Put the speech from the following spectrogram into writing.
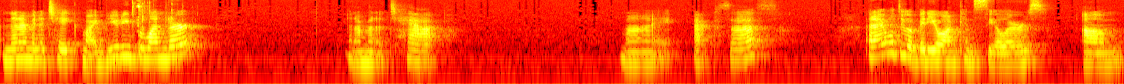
And then I'm gonna take my Beauty Blender and I'm gonna tap my excess. And I will do a video on concealers, um,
